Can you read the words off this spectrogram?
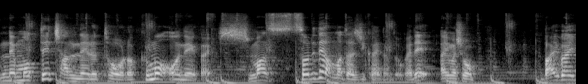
でもってチャンネル登録もお願いします。それではまた次回の動画で会いましょう。バイバイ。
